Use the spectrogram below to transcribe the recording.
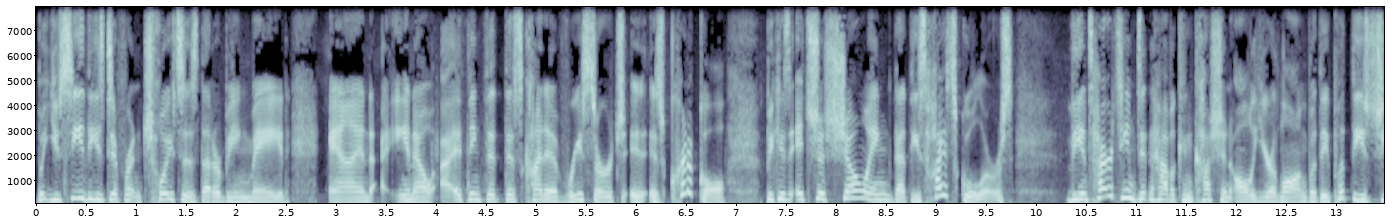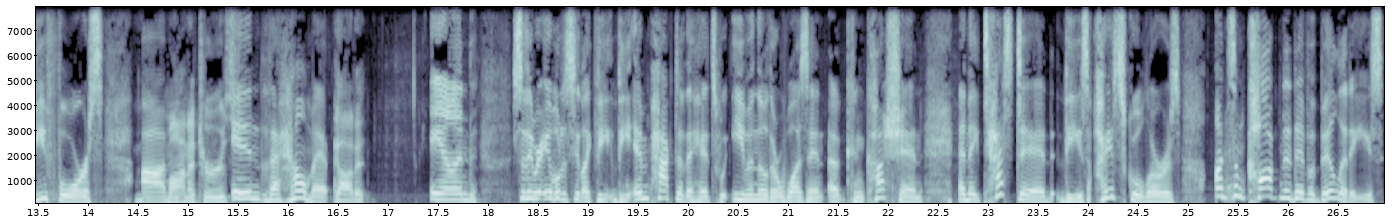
But you see these different choices that are being made. And, you know, I think that this kind of research is, is critical because it's just showing that these high schoolers, the entire team didn't have a concussion all year long, but they put these G force um, Monitors. in the helmet. Got it. And so they were able to see like the, the impact of the hits, even though there wasn't a concussion. And they tested these high schoolers on some cognitive abilities,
